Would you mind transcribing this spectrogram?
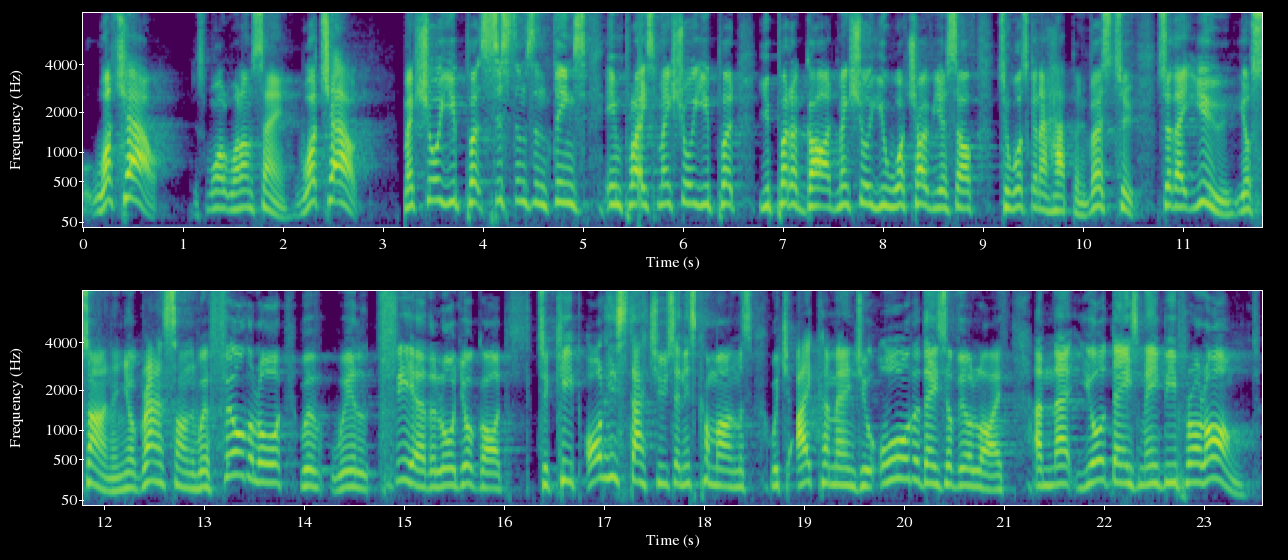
watch out. Just what, what I'm saying. Watch out. Make sure you put systems and things in place. Make sure you put, you put a guard. Make sure you watch over yourself to what's going to happen. Verse 2 so that you, your son, and your grandson will fill the Lord, will, will fear the Lord your God, to keep all his statutes and his commandments, which I command you all the days of your life, and that your days may be prolonged.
